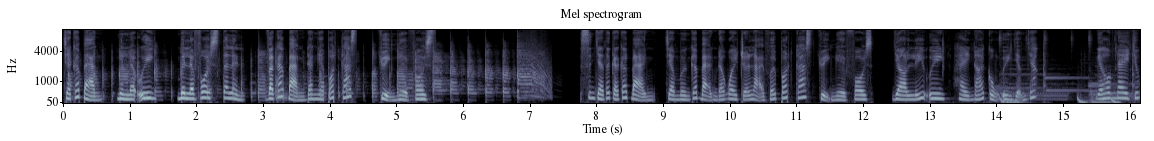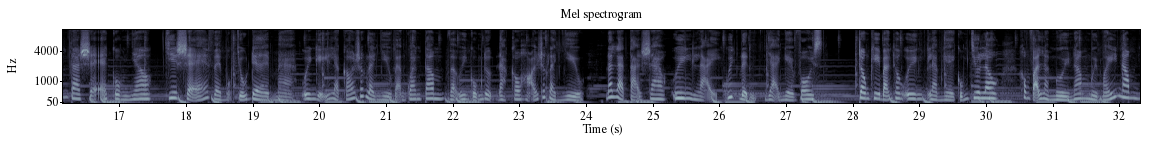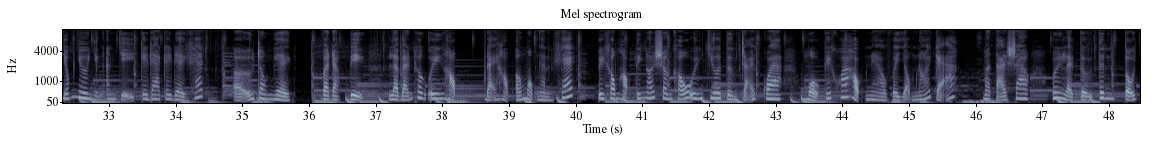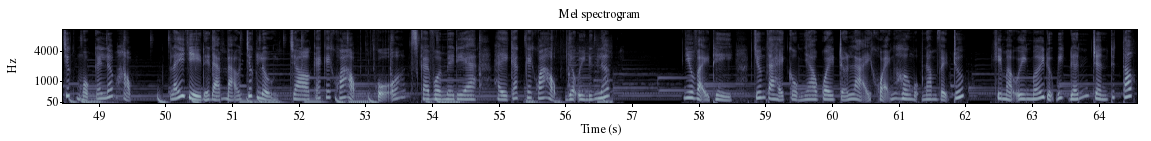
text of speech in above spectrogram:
Chào các bạn, mình là Uyên, mình là Voice Talent và các bạn đang nghe podcast Chuyện nghề Voice. Xin chào tất cả các bạn, chào mừng các bạn đã quay trở lại với podcast Chuyện nghề Voice do Lý Uyên hay Nói cùng Uyên dẫn dắt. Ngày hôm nay chúng ta sẽ cùng nhau chia sẻ về một chủ đề mà Uyên nghĩ là có rất là nhiều bạn quan tâm và Uyên cũng được đặt câu hỏi rất là nhiều. Đó là tại sao Uyên lại quyết định dạy nghề voice trong khi bản thân Uyên làm nghề cũng chưa lâu, không phải là 10 năm, mười mấy năm giống như những anh chị cây đa cây đề khác ở trong nghề. Và đặc biệt là bản thân Uyên học đại học ở một ngành khác Uyên không học tiếng nói sân khấu, Uyên chưa từng trải qua một cái khóa học nào về giọng nói cả. Mà tại sao Uyên lại tự tin tổ chức một cái lớp học lấy gì để đảm bảo chất lượng cho các cái khóa học của Skyvoy Media hay các cái khóa học do Uyên đứng lớp? Như vậy thì chúng ta hãy cùng nhau quay trở lại khoảng hơn một năm về trước, khi mà Uyên mới được biết đến trên TikTok.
